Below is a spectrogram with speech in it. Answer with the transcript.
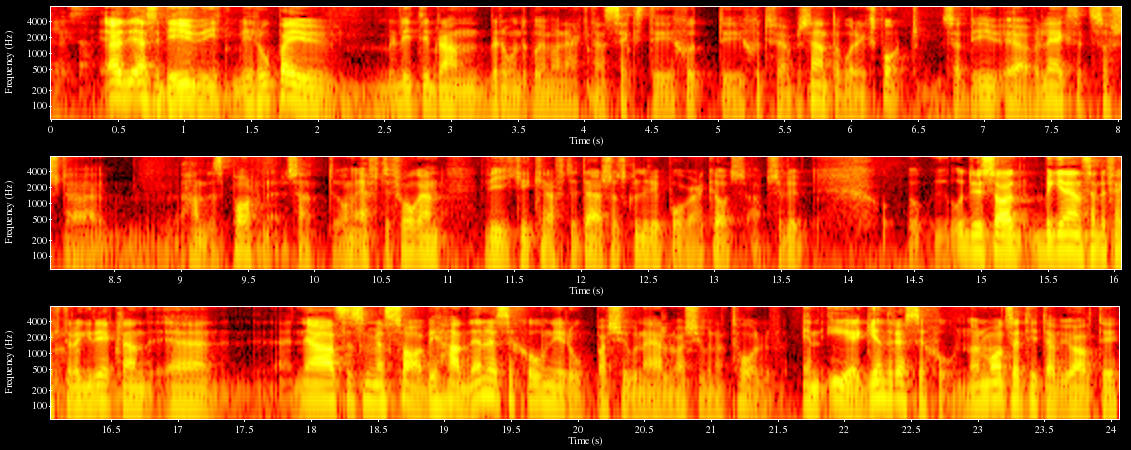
till exempel? Alltså det är ju, Europa är ju lite ibland beroende på hur man räknar 60, 70, 75 procent av vår export. Så det är ju överlägset största handelspartner. Så att om efterfrågan viker kraftigt där så skulle det påverka oss, absolut. Och du sa begränsade effekter av Grekland. Eh, Ja, alltså som jag sa, vi hade en recession i Europa 2011-2012. En egen recession. Normalt sett tittar vi ju alltid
